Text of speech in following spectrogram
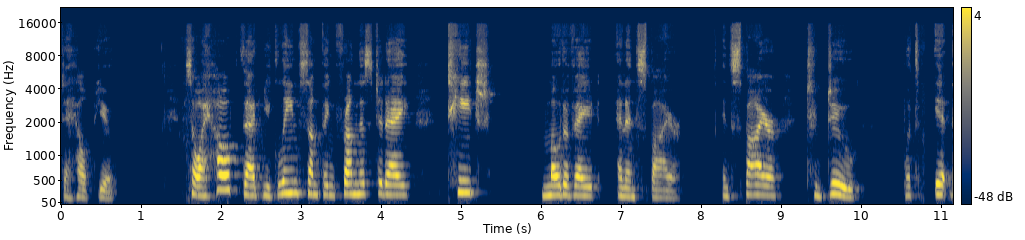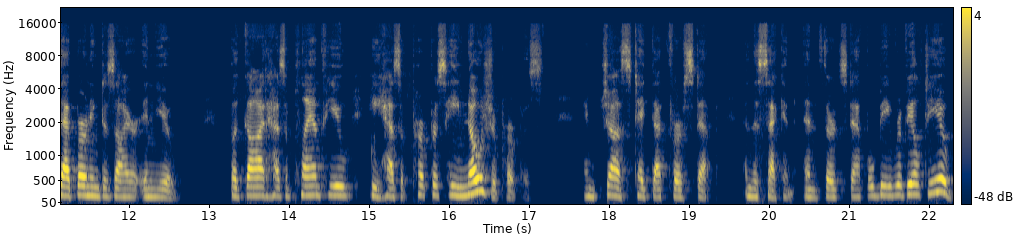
to help you. So I hope that you gleaned something from this today. Teach, motivate, and inspire. Inspire to do what's it that burning desire in you. But God has a plan for you. He has a purpose. He knows your purpose. And just take that first step. And the second and third step will be revealed to you.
